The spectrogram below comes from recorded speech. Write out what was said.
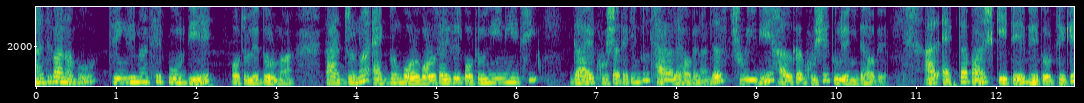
আজ বানাবো চিংড়ি মাছের পুর দিয়ে পটলের দোরমা। তার জন্য একদম বড় বড় সাইজের পটল নিয়ে নিয়েছি। গায়ের খোসাটা কিন্তু ছাড়ালে হবে না, জাস্ট ছুরি দিয়ে হালকা ঘষে তুলে নিতে হবে। আর একটা পাশ কেটে ভেতর থেকে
